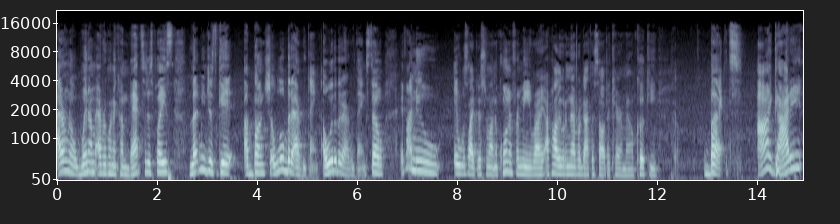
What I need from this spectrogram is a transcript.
I don't know when I'm ever going to come back to this place. Let me just get a bunch, a little bit of everything, a little bit of everything. So if I knew it was like just around the corner for me, right, I probably would have never got the salted caramel cookie. But I got it,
